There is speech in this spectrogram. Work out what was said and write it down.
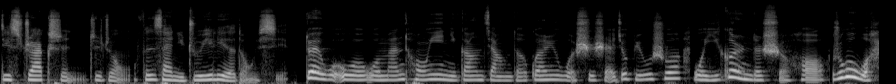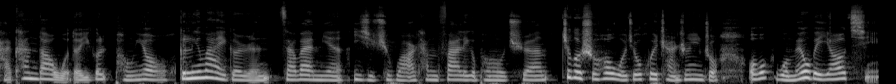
distraction，这种分散你注意力的东西。对我，我我蛮同意你刚讲的关于我是谁。就比如说我一个人的时候，如果我还看到我的一个朋友跟另外一个人在外面一起去玩，他们发了一个朋友圈，这个时候我就会产生一种哦，我没有被邀请。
